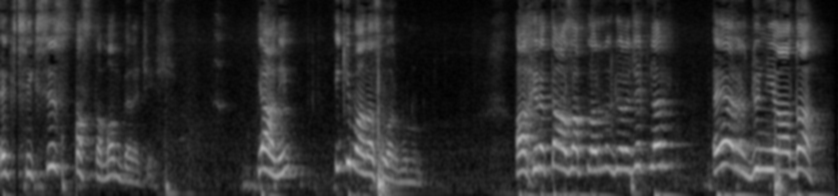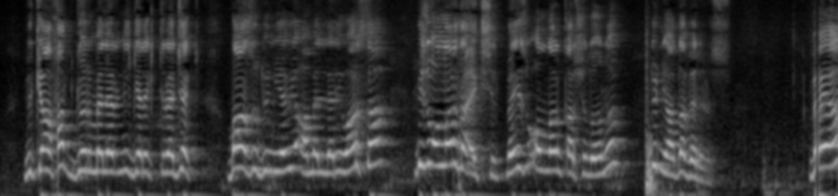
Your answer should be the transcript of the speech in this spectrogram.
eksiksiz az tamam vereceğiz. Yani iki manası var bunun. Ahirette azaplarını görecekler. Eğer dünyada mükafat görmelerini gerektirecek bazı dünyevi amelleri varsa biz onları da eksiltmeyiz. Onların karşılığını dünyada veririz. Veya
